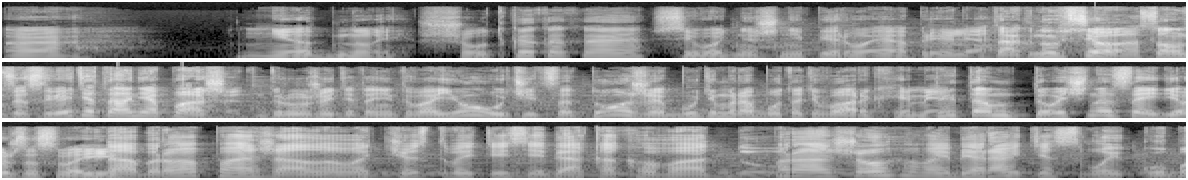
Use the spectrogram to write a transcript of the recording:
А, ни одной. Шутка какая? Сегодня ж не 1 апреля. Так, ну все, солнце светит, Аня пашет. Дружить это не твое, учиться тоже, будем работать в Аркхеме. Ты там точно сойдешь за своих. Добро пожаловать, чувствуйте себя как в аду. Прошу, выбирайте свой куб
